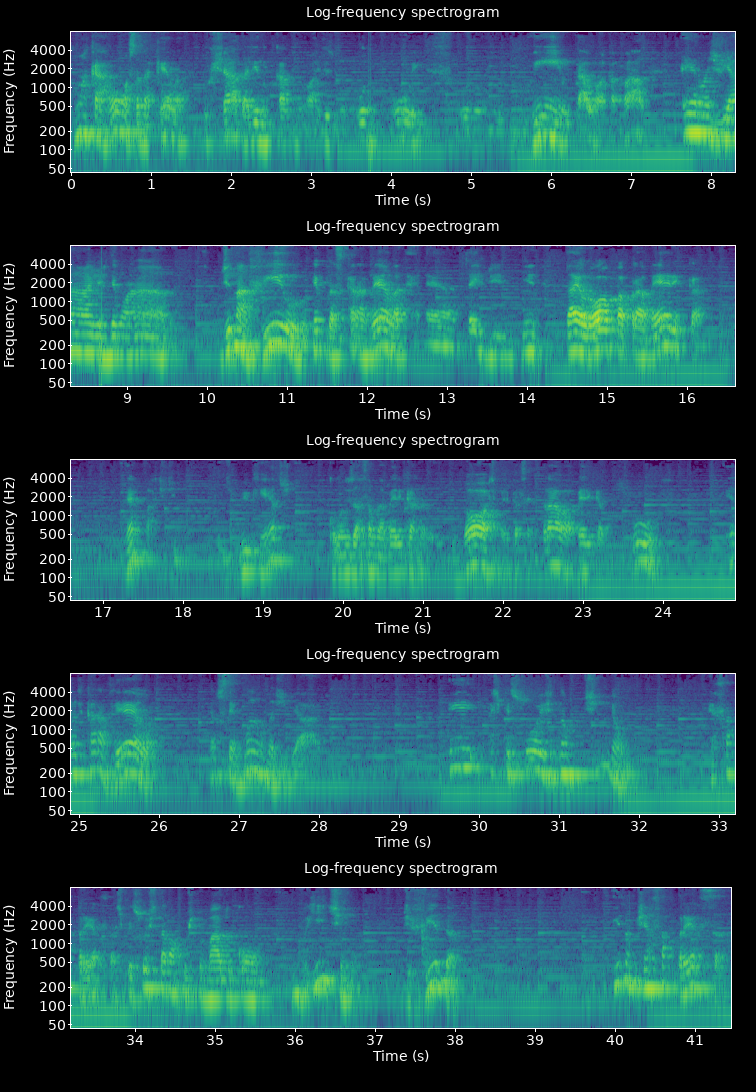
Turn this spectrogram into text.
Uma carroça daquela puxada ali no cavalo, às vezes no, boi, ou no, vinho e tal, a cavalo, eram as viagens demoradas. De navio, no tempo das caravelas, é, de, de, da Europa para a América, né? a partir de 1500, colonização da América Norte, América Central, América do Sul, era de caravela, eram semanas de viagem. E as pessoas não tinham essa pressa, as pessoas estavam acostumadas com um ritmo de vida e não tinha essa pressa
